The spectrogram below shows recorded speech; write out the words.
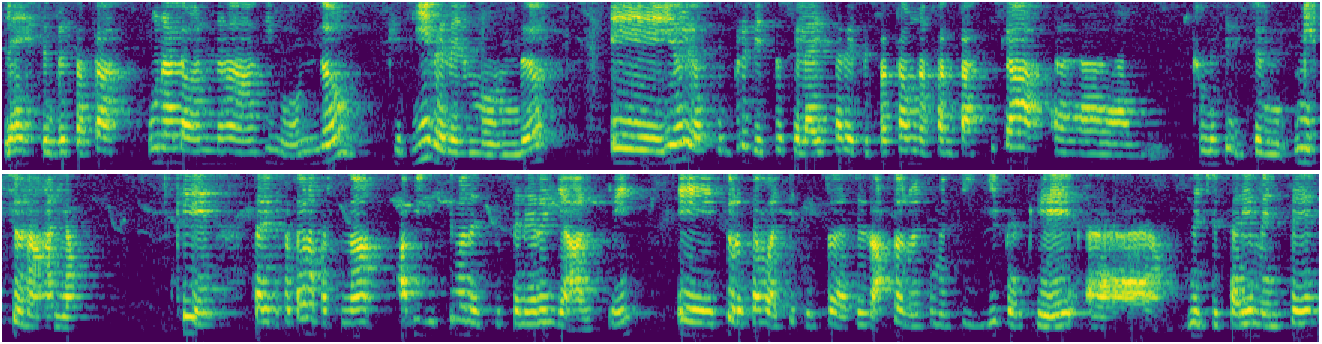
lei è sempre stata una donna di mondo, che vive nel mondo e io le ho sempre detto che lei sarebbe stata una fantastica, eh, come si dice, missionaria, che sarebbe stata una persona abilissima nel sostenere gli altri e solo che a volte questo è pesato a noi come figli perché eh, necessariamente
